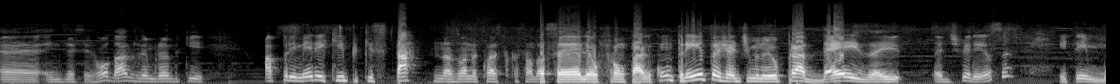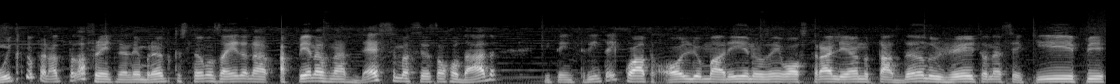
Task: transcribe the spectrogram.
é, em 16 rodadas. Lembrando que a primeira equipe que está na zona de classificação da CL é o Frontale com 30, já diminuiu para 10 aí a diferença. E tem muito campeonato pela frente, né? Lembrando que estamos ainda na- apenas na 16ª rodada e tem 34. Olha o Marinos, hein? O australiano tá dando jeito nessa equipe.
